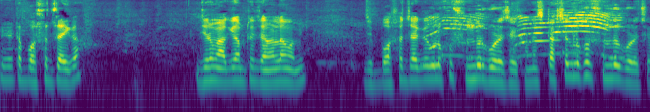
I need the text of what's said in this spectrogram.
এটা একটা বসার জায়গা। যেরকম আগে আপনাকে জানালাম আমি, যে বসার জায়গাগুলো খুব সুন্দর করেছে এখানে স্ট্রাকচারগুলো খুব সুন্দর করেছে।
